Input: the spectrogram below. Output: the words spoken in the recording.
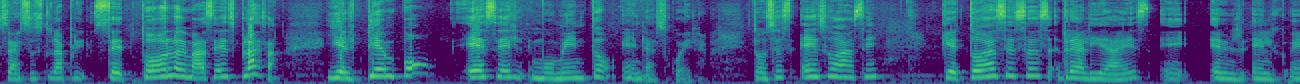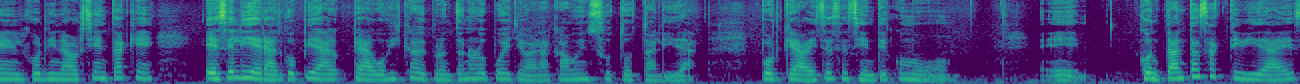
O sea, eso es la, todo lo demás se desplaza. Y el tiempo es el momento en la escuela. Entonces, eso hace que todas esas realidades, eh, el, coordinador sienta que ese liderazgo pedagógico de pronto no lo puede llevar a cabo en su totalidad, porque a veces se siente como eh, con tantas actividades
